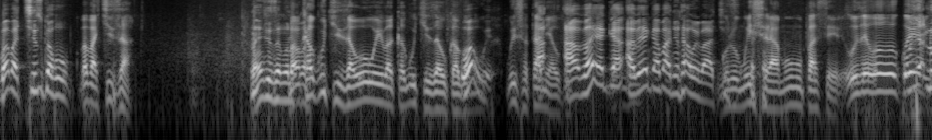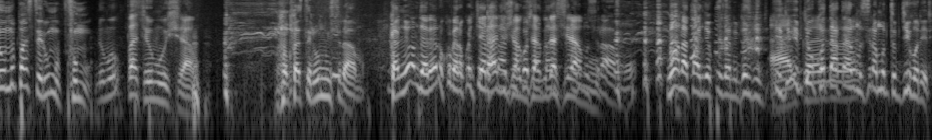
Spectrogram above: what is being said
babakizwa ahubwo b'abakiza nagize ngo bakagukiza wowe bakagukiza ukaba Wowe? muri satani yawe abega abega banyu ntawe uri bakiza umuyisilamu w'umupasiteri uze wowe ni umupasiteri w'umupfumu ni umupasiteri w'umwisilamu umupasiteri w'umwisilamu kanyombya rero kubera ko kera Kandi ushobora ko gusanga umusilamu, none atangiye kuzana ibyo ngibyo Ibyo- iby'uko data ari umusilamu tubyihorere.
